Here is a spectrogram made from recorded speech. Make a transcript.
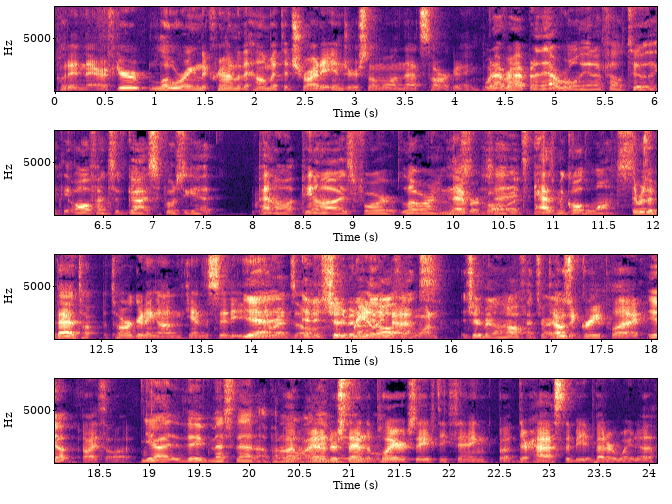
put in there. If you're lowering the crown of the helmet to try to injure someone, that's targeting. Whatever happened to that rule in the NFL too? Like the offensive guy's supposed to get penal- penalized for lowering. Never his call head. it. It hasn't been called once. There was a bad tar- targeting on Kansas City in the red zone. and it should have been really on the bad one. It should have been on the offense, right? That was a great play. Yep. I thought. Yeah, they've messed that up. I don't know. But Why I understand the player safety thing, but there has to be a better way to,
